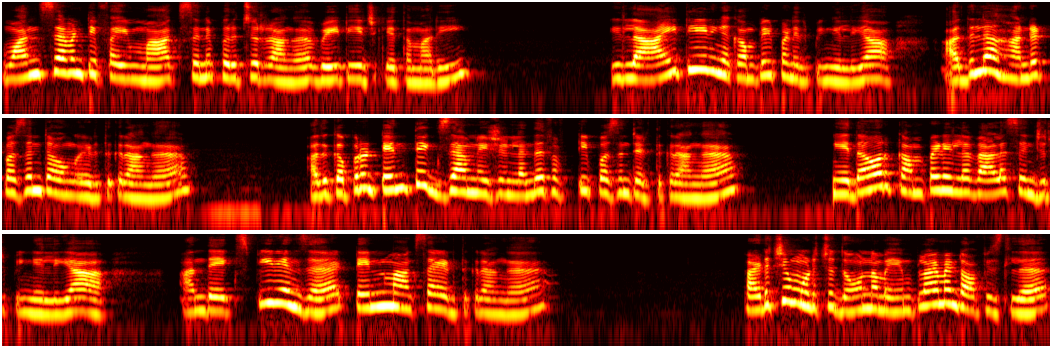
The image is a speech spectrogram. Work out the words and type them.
ஒன் செவன்ட்டி ஃபைவ் மார்க்ஸ்ன்னு பிரிச்சுடுறாங்க வெயிட்டேஜுக்கு ஏற்ற மாதிரி. இதில் ஐடிஐ நீங்கள் கம்ப்ளீட் பண்ணியிருப்பீங்க இல்லையா? அதில் ஹண்ட்ரட் பர்சன்ட் அவங்க எடுத்துக்கிறாங்க. அதுக்கப்புறம் டென்த் எக்ஸாமினேஷன்லேருந்து ஃபிஃப்டி பர்சன்ட் எடுத்துக்கிறாங்க. நீங்கள் ஏதோ ஒரு கம்பெனியில் வேலை செஞ்சுருப்பீங்க இல்லையா? அந்த எக்ஸ்பீரியன்ஸை டென் மார்க்ஸாக எடுத்துக்கிறாங்க. படித்து முடித்ததும் நம்ம எம்ப்ளாய்மெண்ட் ஆஃபீஸில்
